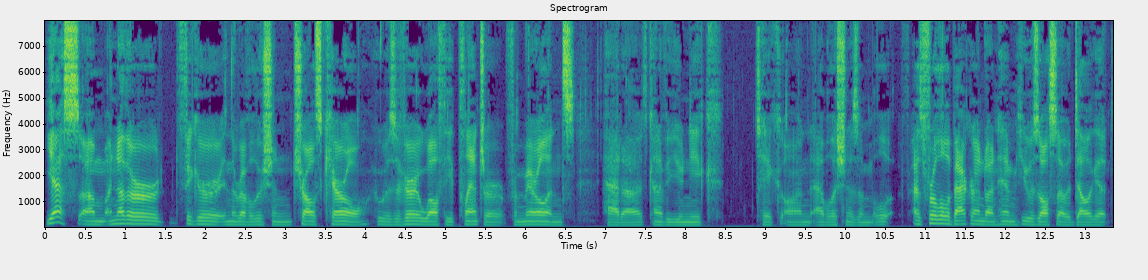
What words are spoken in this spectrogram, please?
Yes, um, another figure in the Revolution, Charles Carroll, who was a very wealthy planter from Maryland, had a kind of a unique take on abolitionism. As for a little background on him, he was also a delegate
